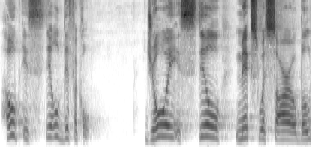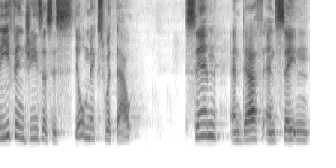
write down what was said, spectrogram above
Hope is still difficult. Joy is still mixed with sorrow. Belief in Jesus is still mixed with doubt. Sin and death and Satan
